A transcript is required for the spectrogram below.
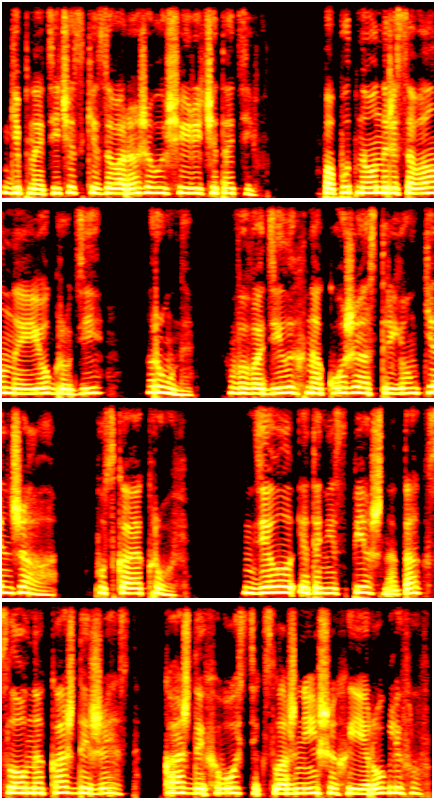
Гипнотически завораживающий речитатив. Попутно он рисовал на ее груди руны, выводил их на коже острием кинжала, пуская кровь. Делал это неспешно, так, словно каждый жест, каждый хвостик сложнейших иероглифов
